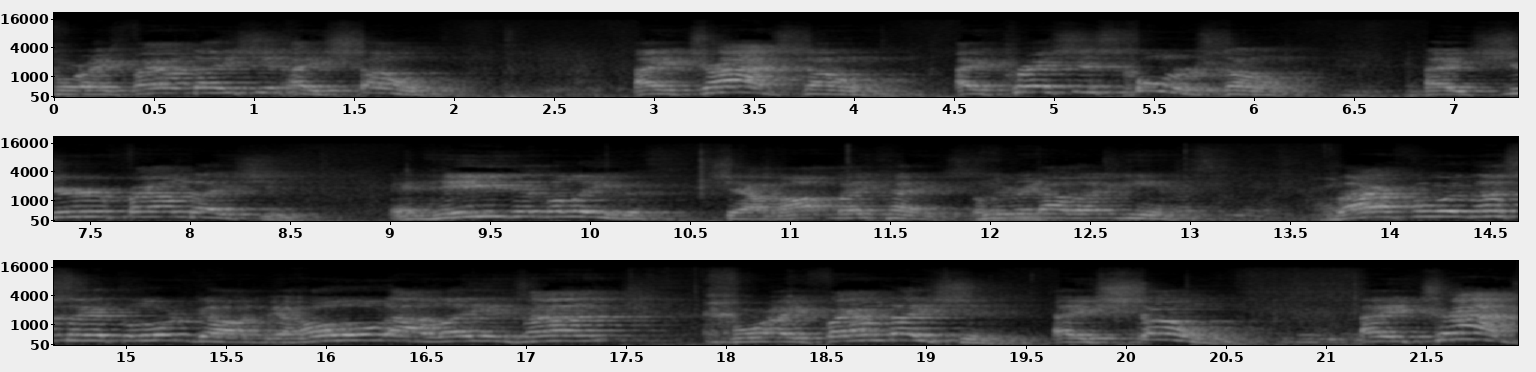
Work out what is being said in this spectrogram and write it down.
for a foundation a stone, a tried stone, a precious cornerstone, a sure foundation, and he that believeth shall not make haste. Let me read all that again. Therefore, thus saith the Lord God, Behold, I lay in Zion for a foundation, a stone, a tried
